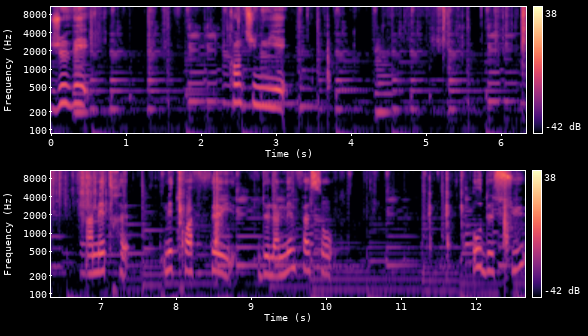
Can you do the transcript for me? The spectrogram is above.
Je vais continuer à mettre mes trois feuilles de la même façon au-dessus.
